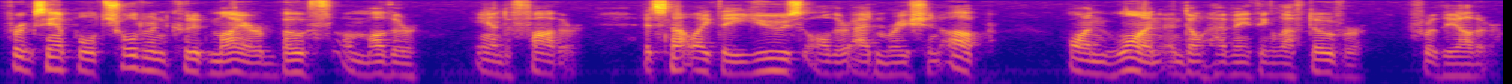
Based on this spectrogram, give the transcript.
For example, children could admire both a mother and a father. It's not like they use all their admiration up on one and don't have anything left over for the other.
